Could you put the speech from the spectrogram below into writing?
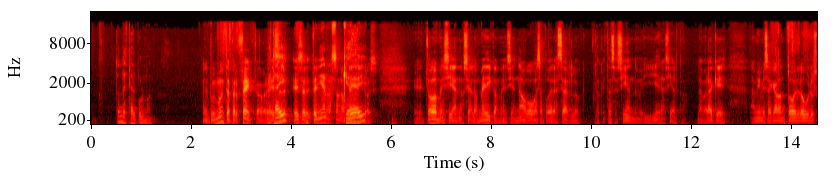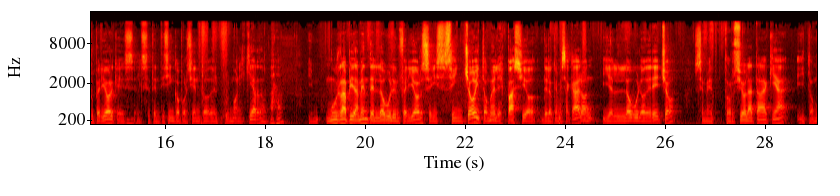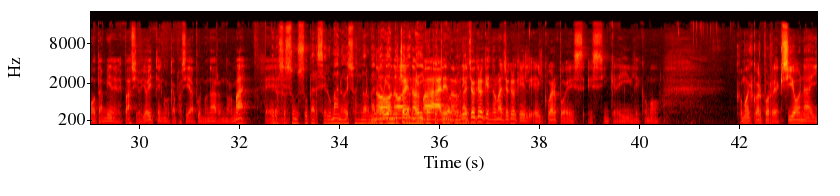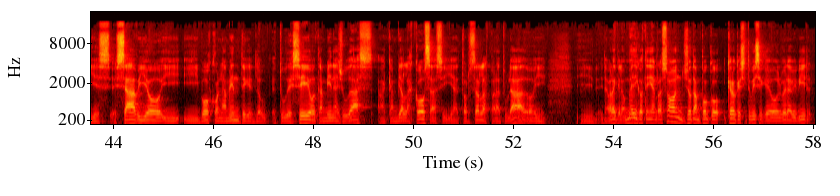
¿Dónde está el pulmón? El pulmón está perfecto ahora. ¿Está ahí? tenían razón los médicos. Eh, todos me decían, o sea, los médicos me decían, no, vos vas a poder hacer lo, que estás haciendo. Y era cierto. La verdad que a mí me sacaron todo el lóbulo superior, que es el 75% del pulmón izquierdo. Y muy rápidamente el lóbulo inferior se, se hinchó y tomó el espacio de lo que me sacaron y el lóbulo derecho se me torció la taquia y tomó también el espacio. Y hoy tengo capacidad pulmonar normal. Pero eso es un super ser humano, eso es normal. No, habían no, dicho es los normal, es normal. Yo creo que es normal, yo creo que el, cuerpo es, es, increíble, como, como el cuerpo reacciona y es, sabio y, y, vos con la mente, tu deseo también ayudás a cambiar las cosas y a torcerlas para tu lado. Y, y la verdad que los médicos tenían razón, yo tampoco, creo que si tuviese que volver a vivir,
